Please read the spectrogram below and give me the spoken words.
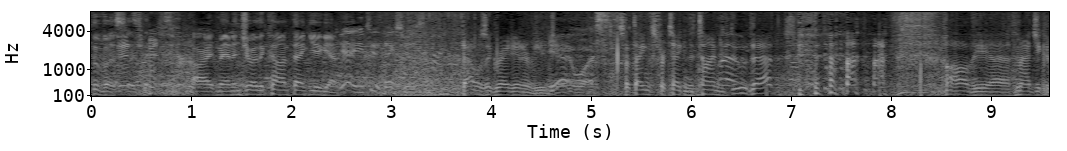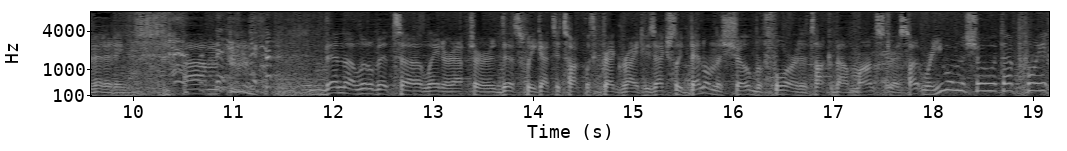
Both of us. All right, man. Enjoy the con. Thank you again. Yeah, you too. Thanks, Jason. That was a great interview, Jay. Yeah, it was. So thanks for taking the time to do that. All the uh, magic of editing. Um, then a little bit uh, later after this, we got to talk with Greg Wright, who's actually been on the show before to talk about Monstrous. Uh, Were you on the show at that point?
